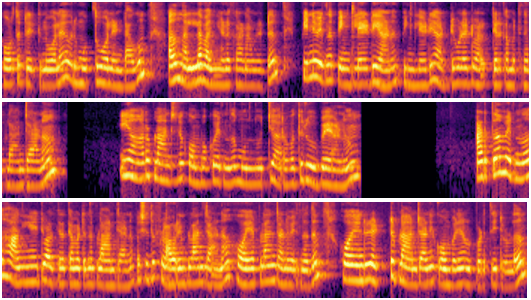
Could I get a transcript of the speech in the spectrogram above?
കോർത്തിട്ടിരിക്കുന്ന പോലെ ഒരു മുത്ത് പോലെ ഉണ്ടാകും. അത് നല്ല ഭംഗിയാണ് കാണാൻ വേണ്ടിയിട്ട്. പിന്നെ വരുന്നത് പിങ്ക് ലേഡിയാണ് പിങ്ക് ലേഡി അടിപൊളിയായിട്ട് വളർത്തിയെടുക്കാൻ പറ്റുന്ന പ്ലാന്റ് ആണ്. ഈ ആറ് പ്ലാന്റിന്റെ കോമ്പൊക്കെ വരുന്നത് മുന്നൂറ്റി അറുപത് രൂപയാണ്. അടുത്തത് വരുന്നത് ഹാങ്ങിങ് ആയിട്ട് വളർത്തിയെടുക്കാൻ പറ്റുന്ന പ്ലാന്റ് ആണ്. പക്ഷേ ഇത് ഫ്ലവറിങ് പ്ലാന്റ് ആണ്. ഹോയ പ്ലാന്റ് ആണ് വരുന്നത്. ഹോയന്റെ ഒരു എട്ട് പ്ലാന്റ് ആണ് ഈ കോമ്പോയിൽ ഉൾപ്പെടുത്തിയിട്ടുള്ളത്.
